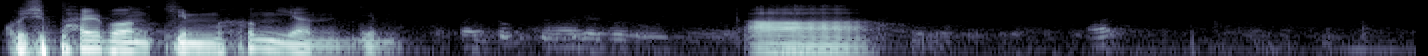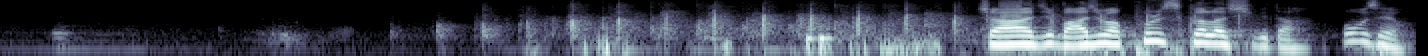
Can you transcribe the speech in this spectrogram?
98번 김흥연님. 아, 자, 이제 마지막 풀 스칼라십이다. 뽑으세요.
